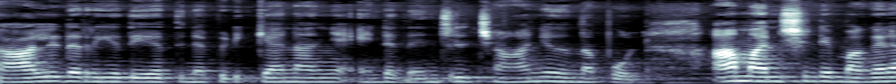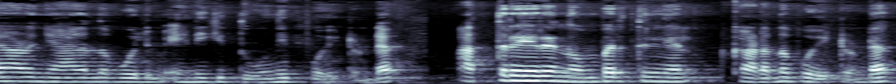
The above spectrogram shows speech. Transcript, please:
കാലിടറിയ ദേഹത്തിന് പിടിക്കാനാഞ്ഞ എന്റെ നെഞ്ചിൽ ചാഞ്ഞു നിന്നപ്പോൾ ആ മനുഷ്യന്റെ മകനാണ് ഞാനെന്ന് പോലും എനിക്ക് തോന്നിപ്പോയിട്ടുണ്ട്. അത്രയേറെ നൊമ്പരത്തിൽ ഞാൻ കടന്നുപോയിട്ടുണ്ട്.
